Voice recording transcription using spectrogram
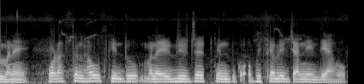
মানে প্রোডাকশন হাউস কিন্তু মানে রিলিজ ডেট কিন্তু অফিসিয়ালি জানিয়ে দেওয়া হোক।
